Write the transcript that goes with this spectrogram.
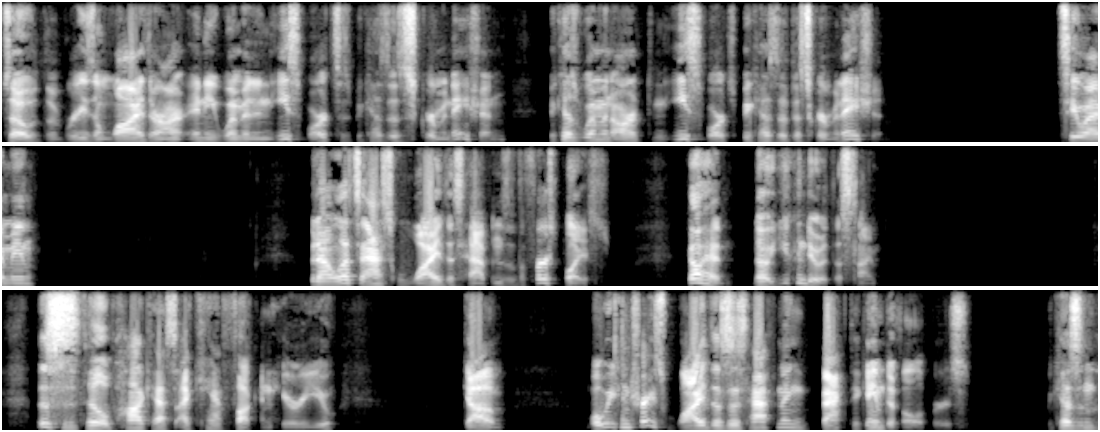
So the reason why there aren't any women in esports is because of discrimination, because women aren't in esports because of discrimination. See what I mean? But now let's ask why this happens in the first place. Go ahead. No, you can do it this time. This is still a podcast. I can't fucking hear you. Got him. Well, we can trace why this is happening back to game developers. Because in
